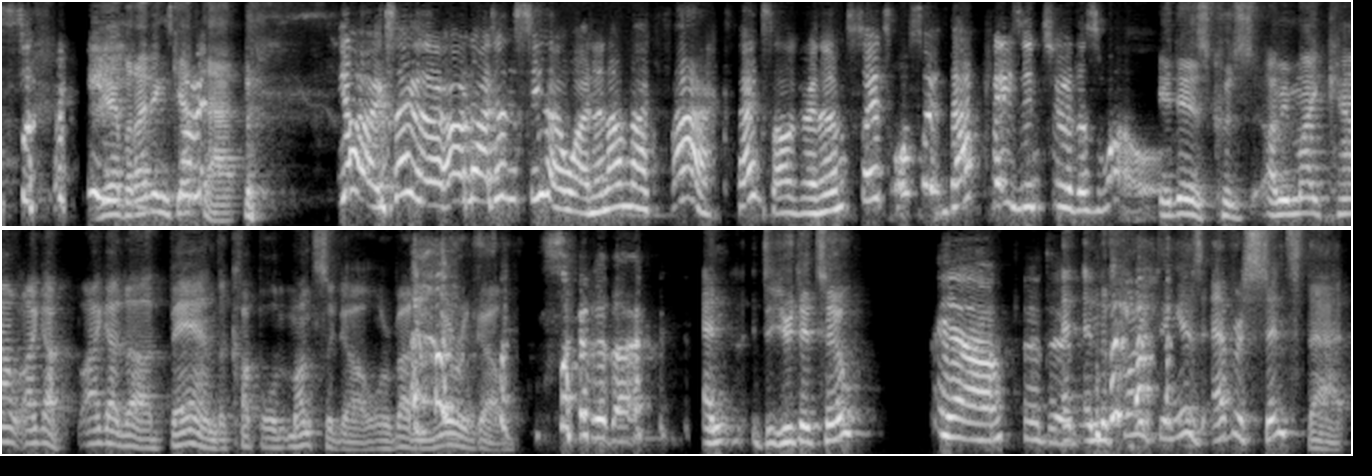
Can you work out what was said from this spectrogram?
so, yeah, but I didn't get that. Yeah, exactly. Oh no, I didn't see that one, and I'm like, fuck, thanks algorithm. So it's also that plays into it as well. It is because I mean, my account, I got I got uh, banned a couple of months ago or about a year ago. so did I. And you did too. Yeah, I did. And, and the funny thing is, ever since that,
